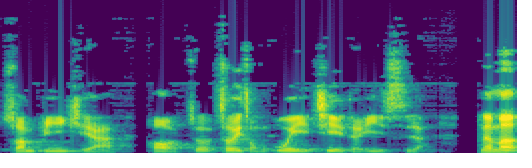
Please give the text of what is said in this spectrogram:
双边卡，哦，做做一种慰藉的意思啊。那么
